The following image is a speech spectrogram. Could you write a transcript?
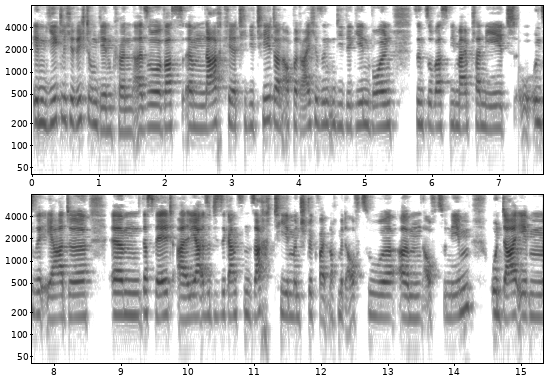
in jegliche Richtung gehen können. Also was ähm, nach Kreativität dann auch Bereiche sind, in die wir gehen wollen, sind sowas wie mein Planet, unsere Erde, ähm, das Weltall, ja, also diese ganzen Sachthemen ein Stück weit noch mit aufzu, ähm, aufzunehmen und da eben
